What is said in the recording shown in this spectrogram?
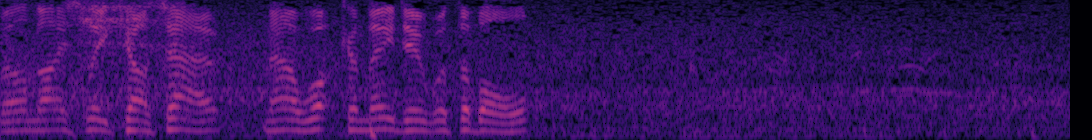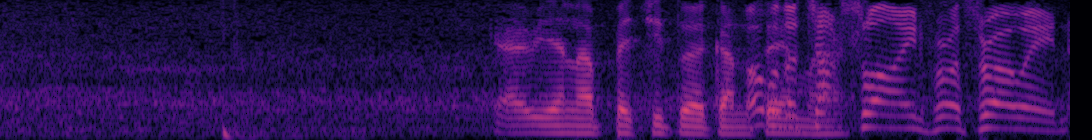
Well, nicely cut out. Now what can they do with the ball? Qué bien la pechito de Over the Cantema. touchline for a throw in.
